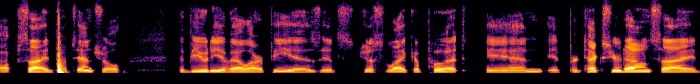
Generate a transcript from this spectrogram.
upside potential. The beauty of LRP is it's just like a put and it protects your downside,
